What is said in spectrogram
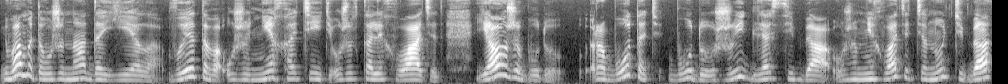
Вам это уже надоело, вы этого уже не хотите, уже сказали хватит, я уже буду работать буду, жить для себя. Уже мне хватит тянуть тебя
